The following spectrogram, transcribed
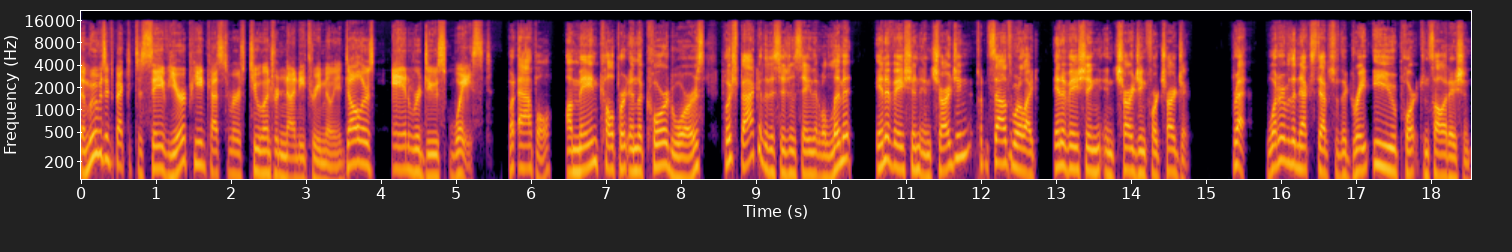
The move is expected to save European customers $293 million and reduce waste. But Apple, a main culprit in the cord wars, pushed back on the decision, saying that it will limit innovation in charging. But it sounds more like innovation in charging for charging. Brett, what are the next steps for the great EU port consolidation?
